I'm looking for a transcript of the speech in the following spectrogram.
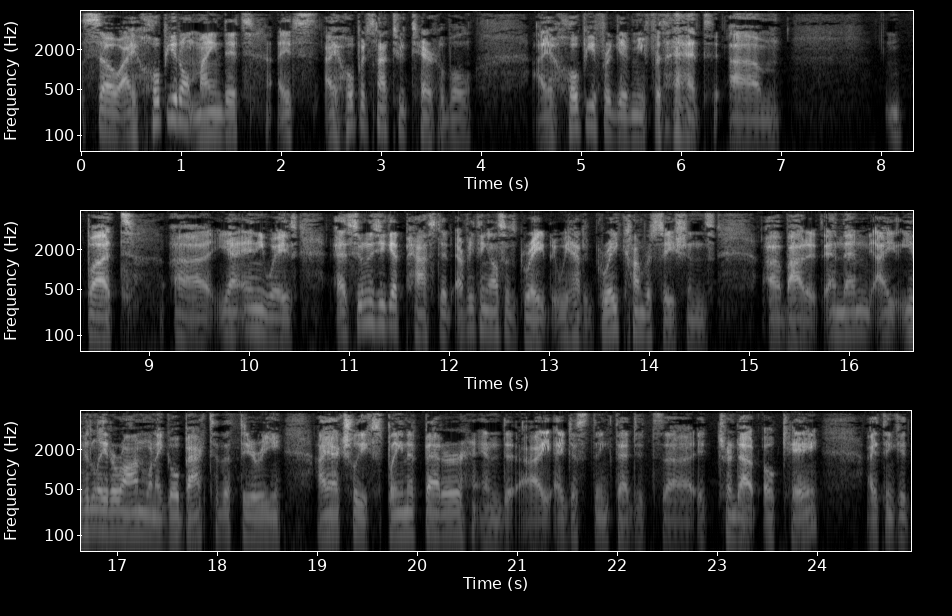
So I hope you don't mind it. It's, I hope it's not too terrible. I hope you forgive me for that. Um, but, uh, yeah, anyways, as soon as you get past it, everything else is great. We had great conversations about it. And then I, even later on, when I go back to the theory, I actually explain it better. And I, I just think that it's, uh, it turned out okay. I think it,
